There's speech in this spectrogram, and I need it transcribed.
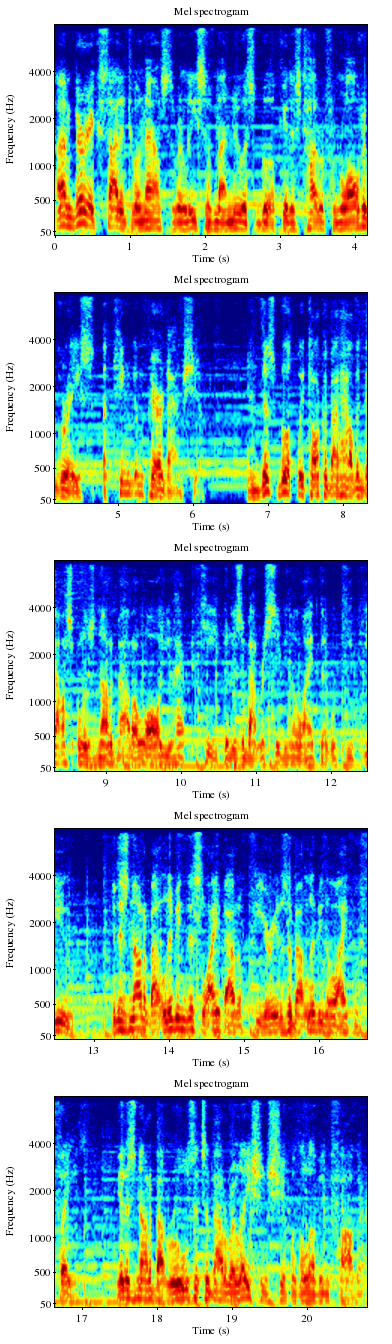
I'm very excited to announce the release of my newest book. It is titled From Law to Grace, A Kingdom Paradigm Shift. In this book, we talk about how the gospel is not about a law you have to keep. It is about receiving a life that will keep you. It is not about living this life out of fear. It is about living a life of faith. It is not about rules. It's about a relationship with a loving Father.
